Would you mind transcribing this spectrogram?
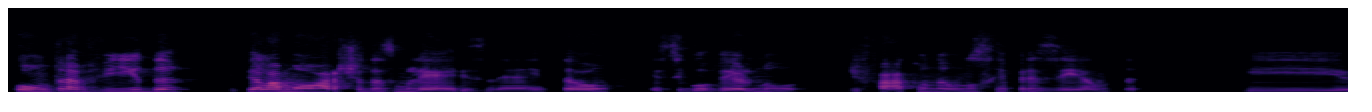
contra a vida e pela morte das mulheres, né? Então, esse governo de fato não nos representa e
